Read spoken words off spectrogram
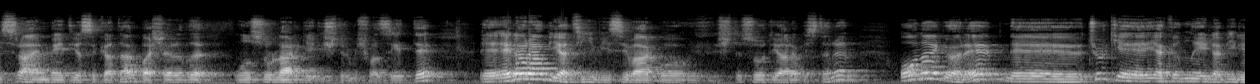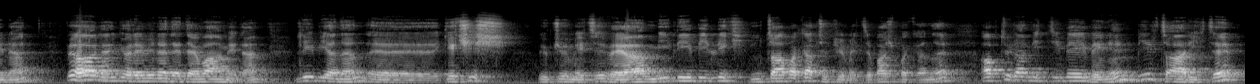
İsrail medyası kadar başarılı unsurlar geliştirmiş vaziyette. El Arabiya TV'si var bu işte Suudi Arabistan'ın. Ona göre Türkiye'ye yakınlığıyla bilinen ve halen görevine de devam eden Libya'nın geçiş hükümeti veya Milli Birlik Mutabakat Hükümeti Başbakanı Abdülhamit Dibeybe'nin bir tarihte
